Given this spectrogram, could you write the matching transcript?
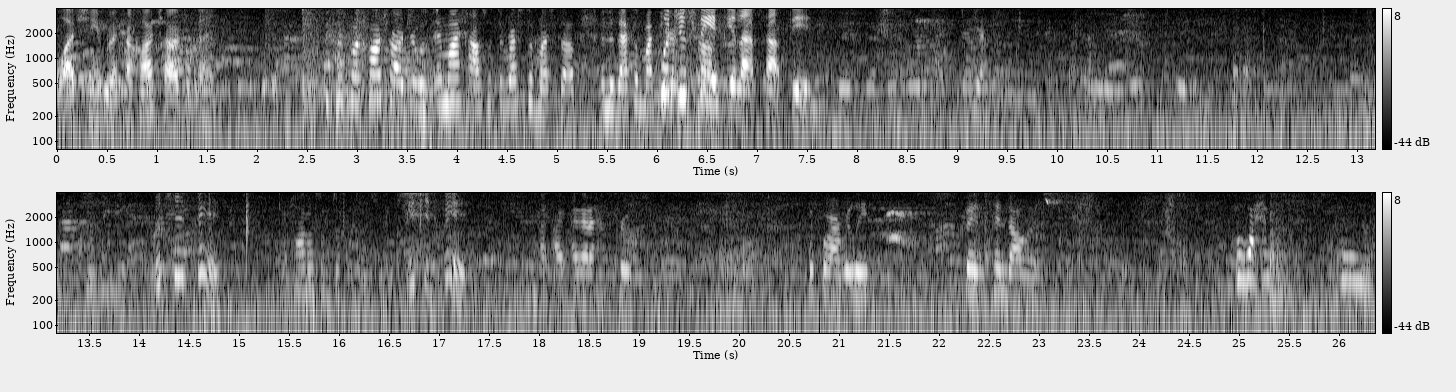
Why she didn't bring her car charger then? Because my car charger was in my house with the rest of my stuff in the back of my car. Would parents' you see if your laptop fit? Yes. It should fit. I'm having some difficulties. It should fit. I, I, I gotta have proof before I really spend ten dollars. Oh, I have. Oh,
